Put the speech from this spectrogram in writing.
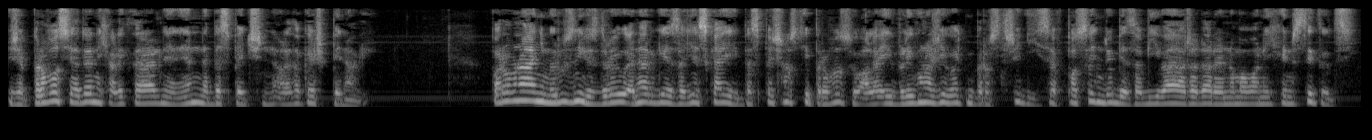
že provoz jaderných elektráren je jen nebezpečný, ale také špinavý. Porovnáním různých zdrojů energie z hlediska jejich bezpečnosti provozu, ale i vlivu na životní prostředí se v poslední době zabývá řada renomovaných institucí.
